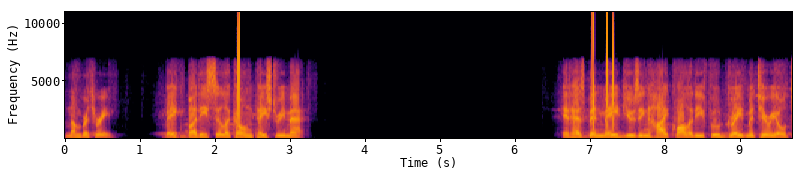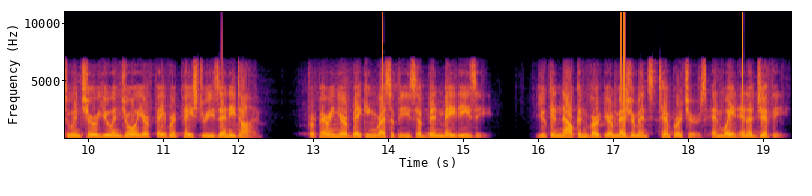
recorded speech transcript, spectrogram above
Number 3. Bake Buddy Silicone Pastry Mat. It has been made using high-quality food-grade material to ensure you enjoy your favorite pastries anytime. Preparing your baking recipes have been made easy. You can now convert your measurements, temperatures, and weight in a jiffy.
